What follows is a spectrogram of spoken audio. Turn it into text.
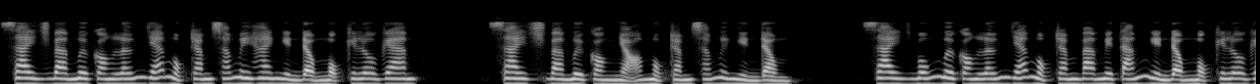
Size 30 con lớn giá 162.000 đồng 1 kg. Size 30 con nhỏ 160.000 đồng. Size 40 con lớn giá 138.000 đồng 1 kg.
